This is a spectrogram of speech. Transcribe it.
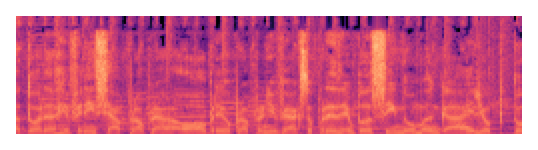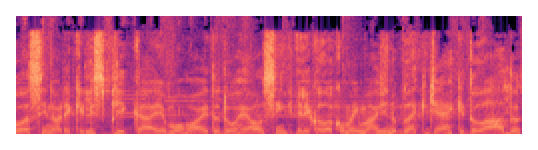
adora referenciar a própria obra, o próprio universo, por exemplo, assim, no mangá, ele optou, assim, na hora que ele explica a hemorroida do Helsing, ele coloca uma imagem do Blackjack do lado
